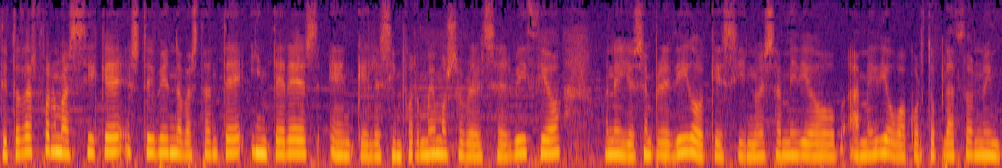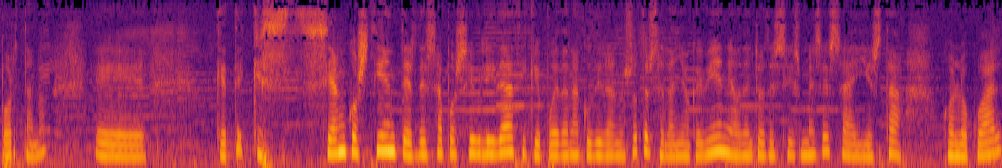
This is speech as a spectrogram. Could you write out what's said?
de todas formas, sí que estoy viendo bastante interés en que les informemos sobre el servicio. Bueno, yo siempre digo que si no es a medio, a medio o a corto plazo, no importa, ¿no? Eh, que, que, sean conscientes de esa posibilidad y que puedan acudir a nosotros el año que viene o dentro de seis meses, ahí está. Con lo cual,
